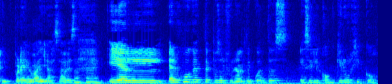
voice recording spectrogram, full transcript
el pre, vaya, ¿sabes? Y el, el juguete, pues al final de cuentas, es silicón quirúrgico.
